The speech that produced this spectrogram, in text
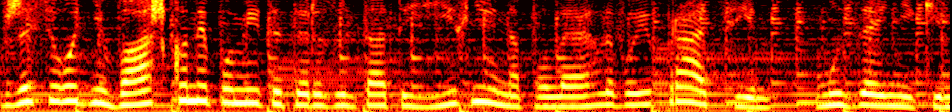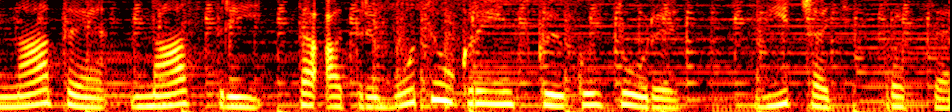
Вже сьогодні важко не помітити результати їхньої наполегливої праці. Музейні кімнати, настрій та атрибути української культури свідчать про це.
